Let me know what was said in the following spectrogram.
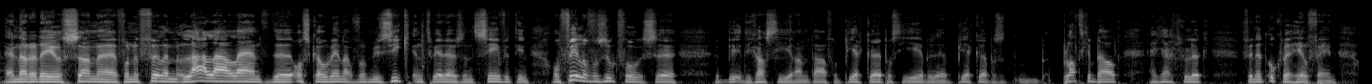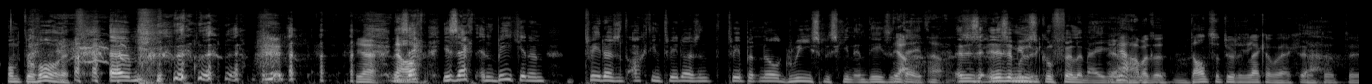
Another Day of Sun uh, van de film La La Land, de Oscar-winnaar voor muziek in 2017. Op vele verzoek volgens uh, de gasten hier aan tafel, Pierre Kuipers, die hier hebben Pierre Kuipers plat gebeld. En Gert Geluk vindt het ook weer heel fijn om te horen. um, ja, nou. je, zegt, je zegt een beetje een 2018, 2000, 2.0 Grease misschien in deze ja, tijd. Ja, het, is, het is een musical film eigenlijk. Ja, maar het danst natuurlijk lekker weg. Ja. Het,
